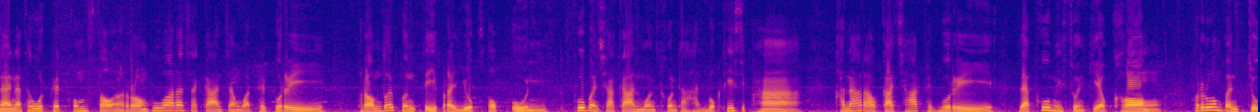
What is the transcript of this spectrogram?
นายนัทวุฒิเพชรพรมสอนรองผู้ว่าราชการจังหวัดเพชรบุรี พร้อมด้วยพลตรีประยุกต์อบอุ่น ผู้บัญชาการมณฑลทหารบกที่ 15 คณะเหล่ากาชาติเพชรบุรี และผู้มีส่วนเกี่ยวข้อง ร่วมบรรจุ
